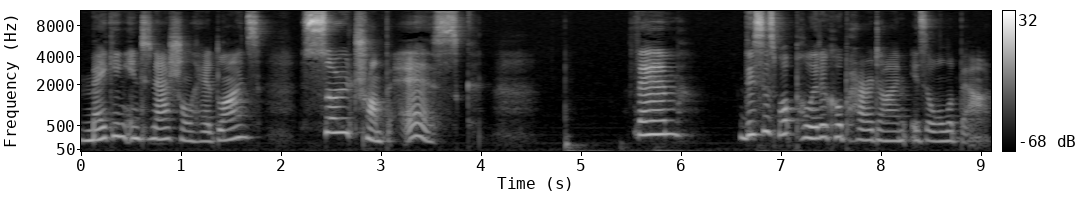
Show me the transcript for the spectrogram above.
making international headlines, so Trump esque. Fam, this is what political paradigm is all about,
